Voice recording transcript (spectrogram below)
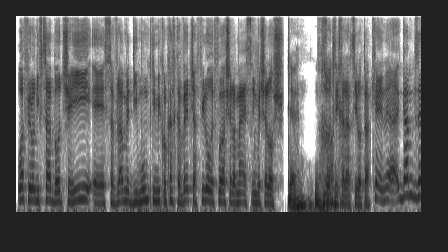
הוא אפילו נפצע בעוד שהיא אה, סבלה מדימום פנימי כל כך כבד שאפילו רפואה של המאה ה-23 כן, נכון. לא הצליחה להציל אותה. כן, אה, גם זה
